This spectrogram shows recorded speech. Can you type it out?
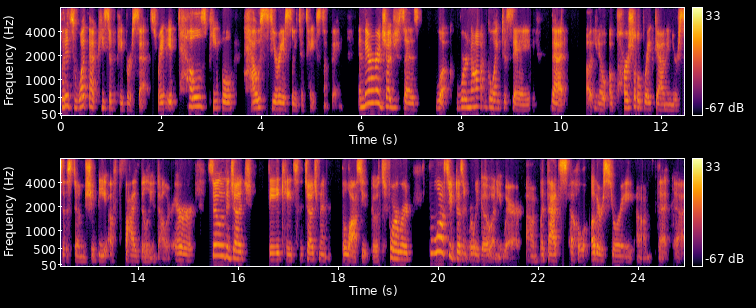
but it's what that piece of paper says, right? It tells people how seriously to take something. And there a judge says, look, we're not going to say that uh, you know a partial breakdown in your system should be a $5 billion error. So the judge vacates the judgment, the lawsuit goes forward. The lawsuit doesn't really go anywhere, um, but that's a whole other story um, that uh,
